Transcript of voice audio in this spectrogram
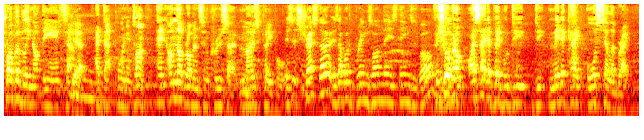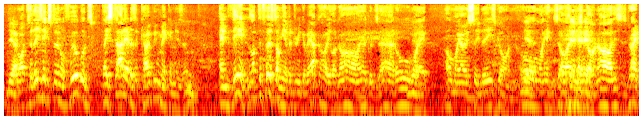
probably not the answer yeah. at that point in time. And I'm not Robinson Crusoe. Mm. Most people. Is it stress though? Is that what brings on these things as well? For sure, but I, I, say to people, do do medicate or celebrate. Yeah. Right. So these external feel goods, they start out as a coping mechanism, and then, like the first time you have a drink of alcohol, you're like, oh, how good's that? Oh Yeah. my. Oh, my OCD's gone. Oh, Yeah. my anxiety's Yeah. gone. Oh, this is great.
